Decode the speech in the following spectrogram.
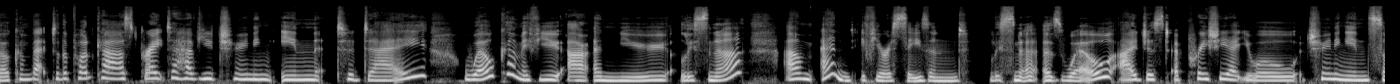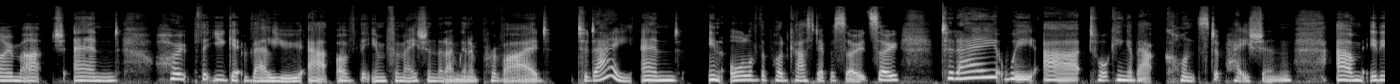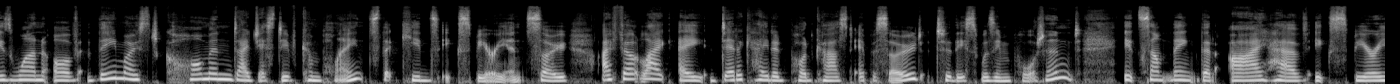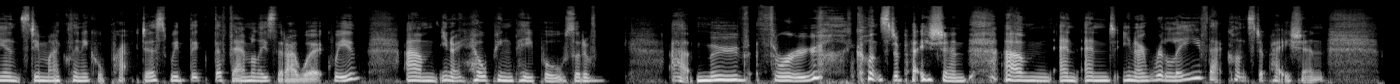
Welcome back to the podcast. Great to have you tuning in today. Welcome if you are a new listener, um, and if you're a seasoned listener as well. I just appreciate you all tuning in so much and hope that you get value out of the information that I'm going to provide today. And in all of the podcast episodes. So today we are talking about constipation. Um, it is one of the most common digestive complaints that kids experience. So I felt like a dedicated podcast episode to this was important. It's something that I have experienced in my clinical practice with the, the families that I work with, um, you know, helping people sort of uh, move through constipation um, and and you know relieve that constipation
